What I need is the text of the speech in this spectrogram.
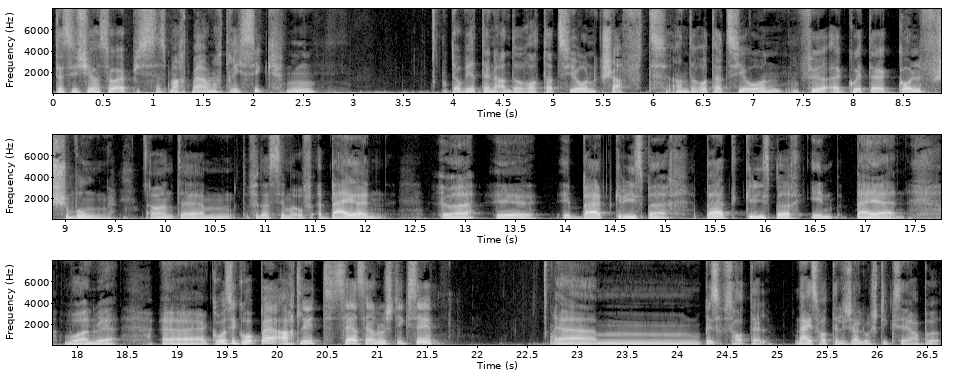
Das ist ja so etwas, das macht man auch nach 30. Hm. Da wird dann an der Rotation geschafft, an der Rotation für einen guten Golfschwung. Und ähm, für das sind wir auf Bayern. Ja, äh, in Bad Griesbach. Bad Griesbach in Bayern waren wir. Äh, große Gruppe, acht Leute, sehr, sehr lustig gesehen. Ähm, bis aufs Hotel. Nein, das Hotel ist auch lustig gesehen, aber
